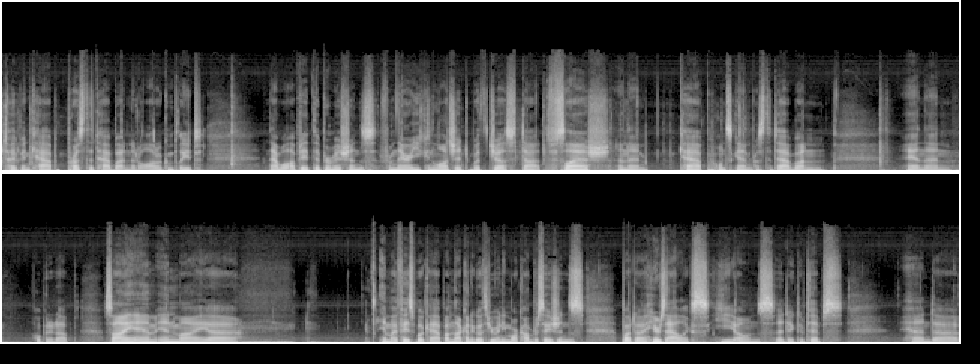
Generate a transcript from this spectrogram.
type in cap, press the tab button, it'll autocomplete. That will update the permissions. From there, you can launch it with just dot slash, and then cap, once again, press the tab button, and then open it up. So I am in my uh, in my Facebook app. I'm not going to go through any more conversations, but uh, here's Alex. He owns Addictive Tips, and uh,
